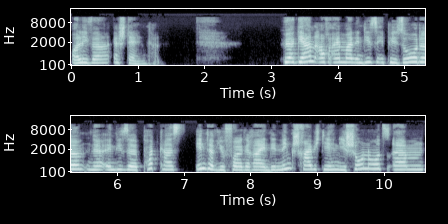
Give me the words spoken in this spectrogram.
Oliver erstellen kann. Hör gern auch einmal in diese Episode, äh, in diese Podcast Interviewfolge rein. Den Link schreibe ich dir in die Shownotes, ähm,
